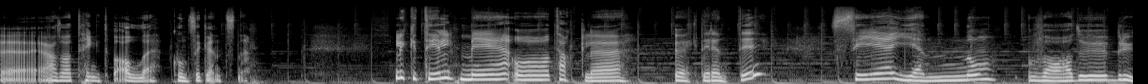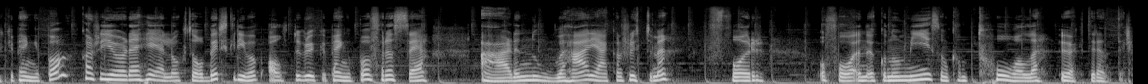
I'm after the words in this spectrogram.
eh, Altså har tenkt på alle konsekvensene. Lykke til med å takle økte renter Se gjennom hva du bruker penger på. Kanskje gjør det hele oktober. Skriv opp alt du bruker penger på, for å se er det noe her jeg kan slutte med for å få en økonomi som kan tåle økte renter.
